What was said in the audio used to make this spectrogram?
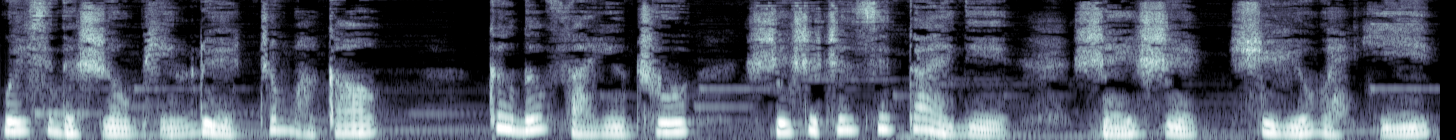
微信的使用频率这么高，更能反映出谁是真心待你，谁是虚与委蛇。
